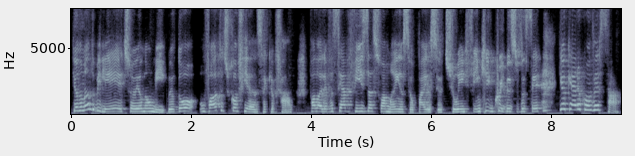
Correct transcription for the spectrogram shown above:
que eu não mando bilhete ou eu não ligo, eu dou um voto de confiança que eu falo. Falo, olha, você avisa a sua mãe, o seu pai, o seu tio, enfim, quem cuida de você, que eu quero conversar.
